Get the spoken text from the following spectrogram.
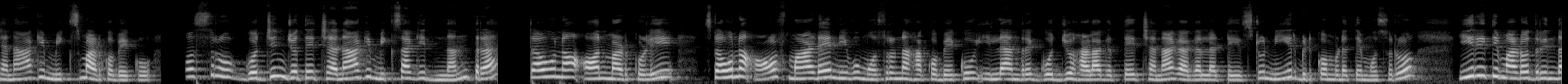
ಚೆನ್ನಾಗಿ ಮಿಕ್ಸ್ ಮಾಡ್ಕೋಬೇಕು. ಮೊಸರು ಗೊಜ್ಜಿನ ಜೊತೆ ಚೆನ್ನಾಗಿ ಮಿಕ್ಸ್ ಆಗಿದ ನಂತರ ಸ್ಟವ್ನ ಆನ್ ಮಾಡ್ಕೊಳ್ಳಿ. ಸ್ಟವ್ನ ಆಫ್ ಮಾಡೇ ನೀವು ಮೊಸರನ್ನ ಹಾಕೋಬೇಕು ಇಲ್ಲ ಅಂದರೆ ಗೊಜ್ಜು ಹಾಳಾಗುತ್ತೆ, ಚೆನ್ನಾಗಾಗಲ್ಲ, ಟೇಸ್ಟು ನೀರು ಬಿಟ್ಕೊಂಬಿಡುತ್ತೆ ಮೊಸರು. ಈ ರೀತಿ ಮಾಡೋದ್ರಿಂದ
